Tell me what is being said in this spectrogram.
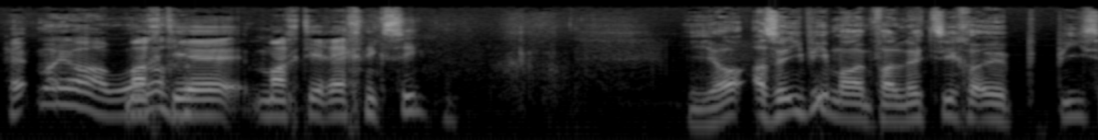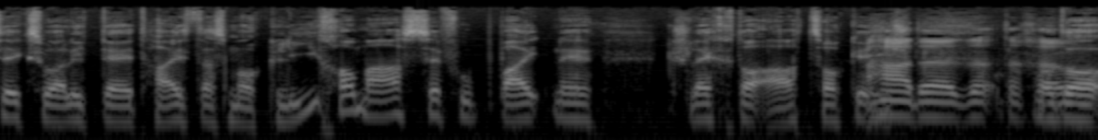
Hat man ja auch, oder? Macht die, macht die Rechnung Sinn? Ja, also ich bin mir im Fall nicht sicher, ob Bisexualität heisst, dass man gleichermaßen von beiden Geschlechtern angezogen ist. Aha, da, da, da kann Oder,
